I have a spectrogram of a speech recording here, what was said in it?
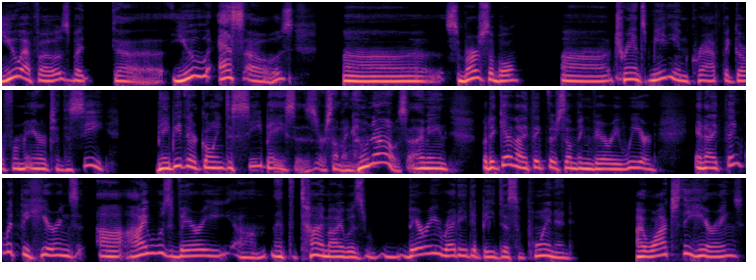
UFOs, but uh, USOs, uh, submersible uh, transmedium craft that go from air to the sea, maybe they're going to sea bases or something. Who knows? I mean, but again, I think there's something very weird. And I think with the hearings, uh, I was very, um, at the time, I was very ready to be disappointed. I watched the hearings.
